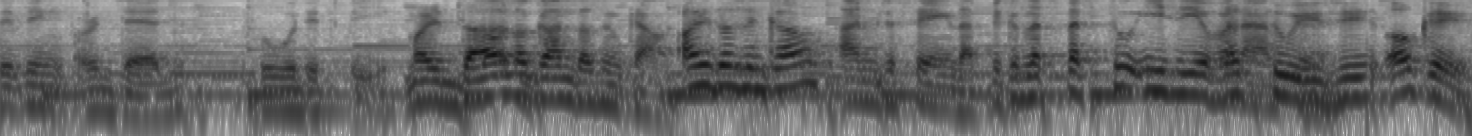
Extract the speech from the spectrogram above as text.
living or dead. Who would it be? My dad... Lolo Gun doesn't count. Ay, doesn't count? I'm just saying that because that's that's too easy of an That's answer. too easy. Okay.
